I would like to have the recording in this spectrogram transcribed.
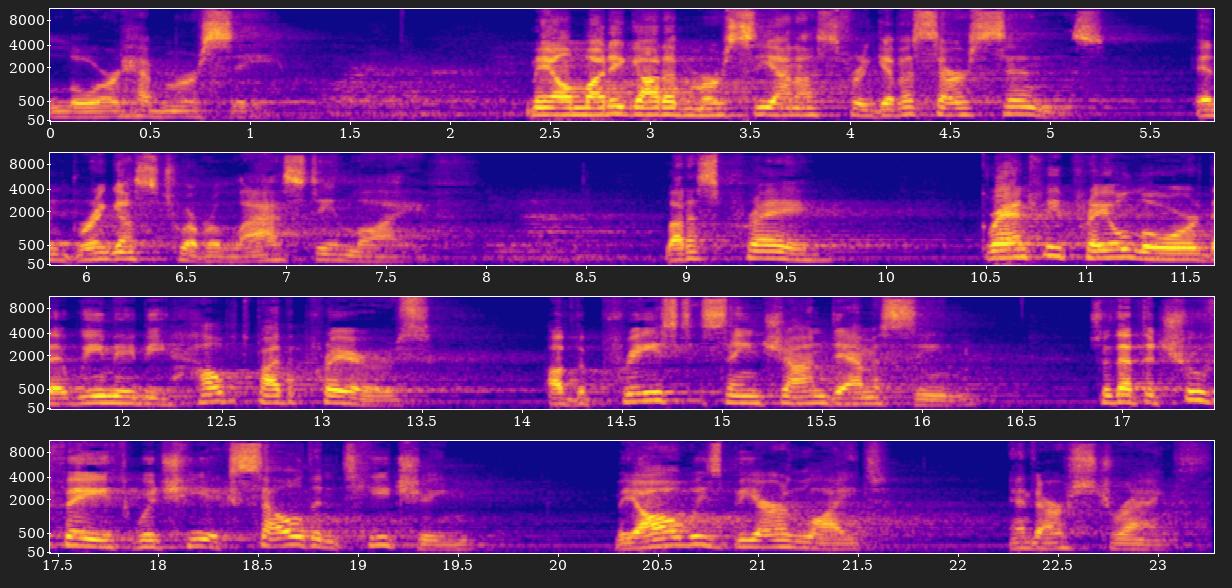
Lord, have mercy. May Almighty God have mercy on us, forgive us our sins, and bring us to everlasting life. Let us pray. Grant, we pray, O Lord, that we may be helped by the prayers of the priest St. John Damascene so that the true faith which he excelled in teaching may always be our light and our strength.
